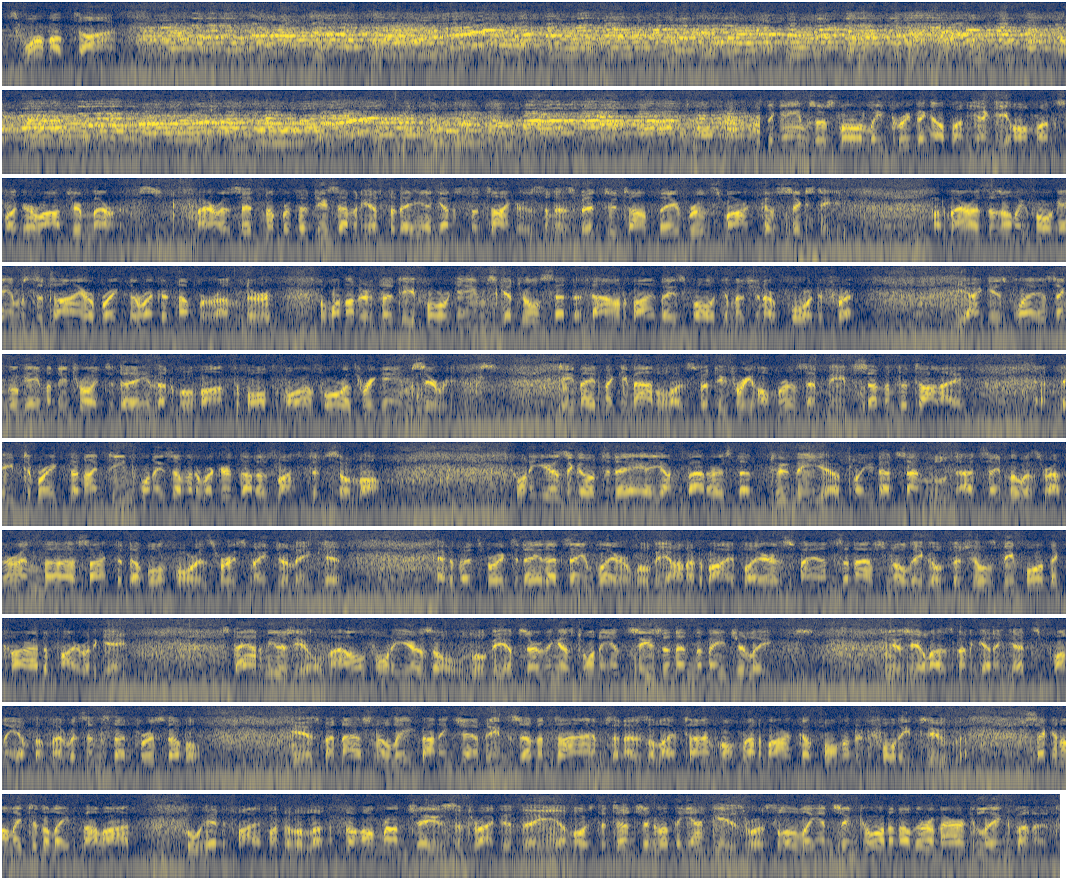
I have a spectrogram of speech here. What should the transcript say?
It's warm-up time. The games are slowly creeping up on Yankee home run slugger Roger Maris. Maris hit number 57 yesterday against the Tigers in his bid to top Babe Ruth's mark of 60. But Maris has only four games to tie or break the record number under the 154 game schedule set down by baseball commissioner Ford Frick. The Yankees play a single game in Detroit today, then move on to Baltimore for a three-game series. Teammate Mickey Mantle has 53 homers and needs seven to tie and eight to break the 1927 record that has lasted so long. 20 years ago today, a young batter stepped to the uh, plate at, San, at St. Louis, rather, and uh, sacked a double for his first major league hit. In Pittsburgh today, that same player will be honored by players, fans, and National League officials before the Card Pirate game. Stan Musial, now 40 years old, will be observing his 20th season in the major leagues. Musial has been getting hits, plenty of them, ever since that first double. He has been National League batting champion seven times and has a lifetime home run mark of 442 second only to the late Mel Ott, who hit 511. The home run chase attracted the uh, most attention, but the Yankees were slowly inching toward another American League pennant.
